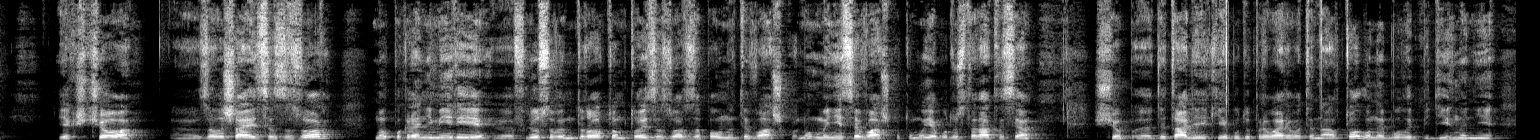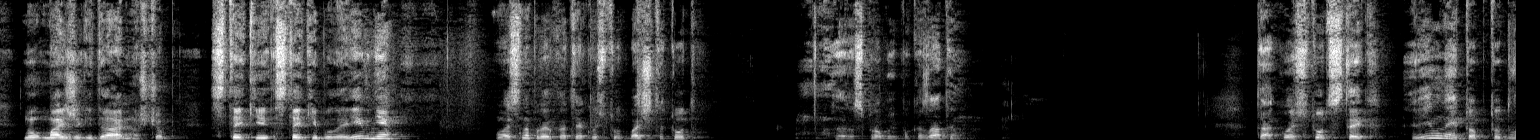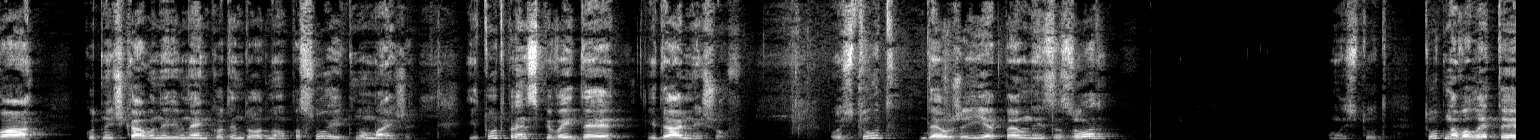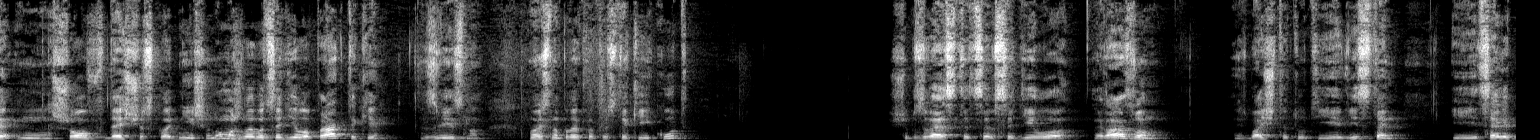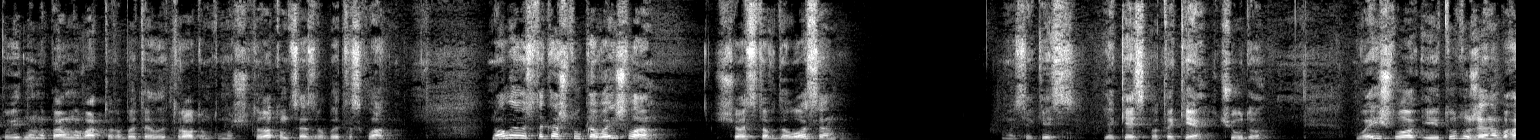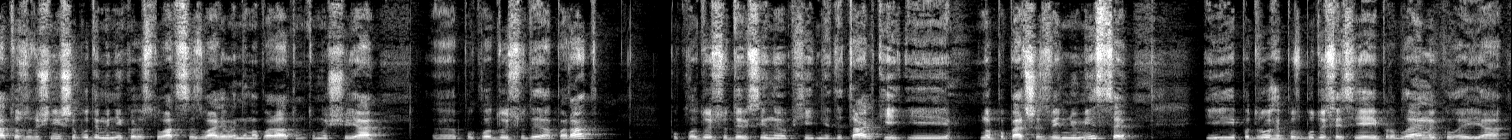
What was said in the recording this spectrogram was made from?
Якщо е, залишається зазор, ну, по крайній мірі, е, флюсовим дротом той зазор заповнити важко. Ну, мені це важко, тому я буду старатися, щоб деталі, які я буду приварювати на авто, вони були підігнані ну, майже ідеально, щоб стики, стики були рівні. Ось, наприклад, якось тут. Бачите, тут зараз спробую показати. Так, ось тут стик рівний, тобто два кутничка вони рівненько один до одного пасують, ну майже. І тут, в принципі, вийде ідеальний шов. Ось тут, де вже є певний зазор, ось тут. Тут навалити шов дещо складніше. Ну, можливо, це діло практики, звісно. Ну, ось, наприклад, ось такий кут. Щоб звести це все діло разом, ось бачите, тут є відстань. І це, відповідно, напевно, варто робити електродом, тому що дротом це зробити складно. Ну, але ось така штука вийшла, щось там вдалося. Ось якесь, якесь отаке чудо вийшло. І тут вже набагато зручніше буде мені користуватися зварювальним апаратом, тому що я е, покладу сюди апарат, покладу сюди всі необхідні детальки і, ну, по-перше, звільню місце. І, по-друге, позбудуся цієї проблеми, коли я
